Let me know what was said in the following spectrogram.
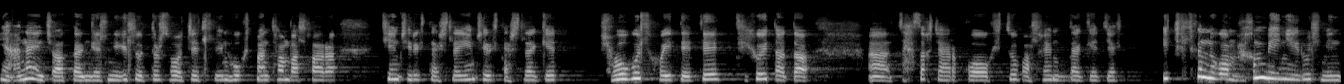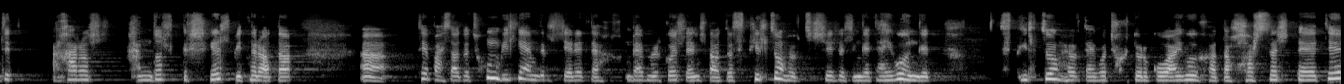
Яна энэ ч одоо ингээл нэг л өдөр сууж идэл энэ хүүхд маань том болохоор тийм чирэг тарчлаа, ийм чирэг тарчлаа гэд шуугуулах үедээ тий тэх үед одоо засах жаргагүй хэцүү болох юм да гэд яг ижлэхэн нөгөө махан биений эрүүл мэндэд анхааруул хандуулдаг шигээл бид нар одоо тий бас одоо зөвхөн бэлгийн амьдрал яриад баймиргүй л энэ л одоо сэтгэл зүйн хувьд жишээлбэл ингээд айгүй ингээд сэтгэл зүйн хувьд айгүй тогтургүй айгүй их одоо хорсолтой тий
